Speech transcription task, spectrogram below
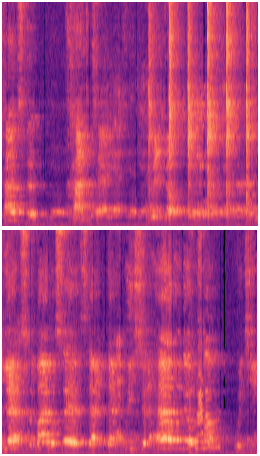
constant contact with God. Yes, the Bible says that, that we should have a new talk with Jesus.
